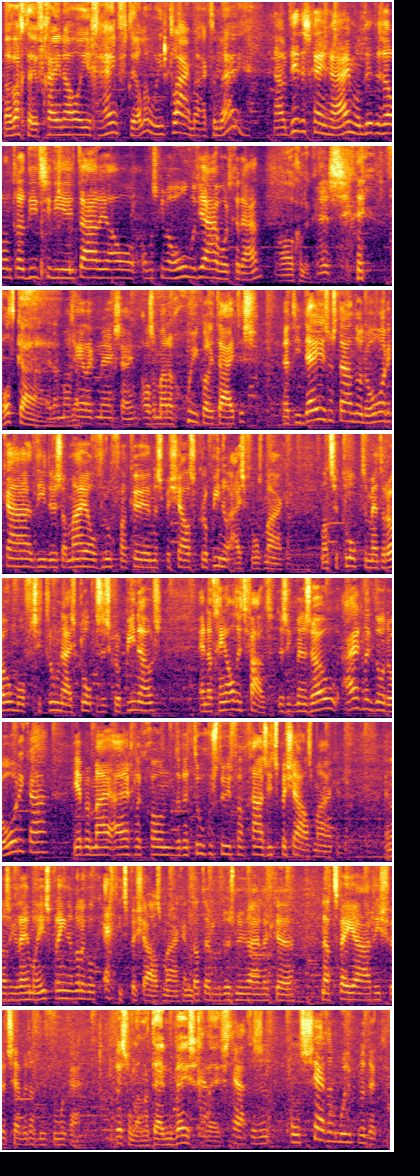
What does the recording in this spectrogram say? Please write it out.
Maar wacht even, ga je nou al je geheim vertellen hoe je het klaarmaakt aan mij? Nou, dit is geen geheim, want dit is al een traditie die in Italië al, al misschien wel 100 jaar wordt gedaan. Oh, gelukkig. Dus, Vodka. en dat mag Ja. eerlijk merk zijn, als het maar een goede kwaliteit is. Het idee is ontstaan door de horeca die dus aan mij al vroeg van kun je een speciaal scropino-ijs voor ons maken. Want ze klopten met room of citroenijs, klopten ze scropino's. En dat ging altijd fout. Dus ik ben zo eigenlijk door de horeca, die hebben mij eigenlijk gewoon er naartoe gestuurd van ga eens iets speciaals maken. En als ik er helemaal inspring, dan wil ik ook echt iets speciaals maken. En dat hebben we dus nu eigenlijk, eh, na twee jaar research, hebben we dat nu voor elkaar. Best wel lange tijd mee bezig geweest. Ja, het is een ontzettend moeilijk product.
